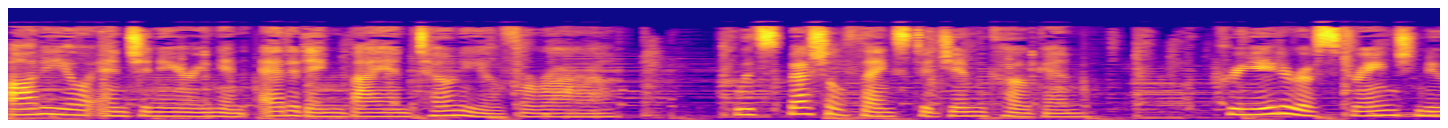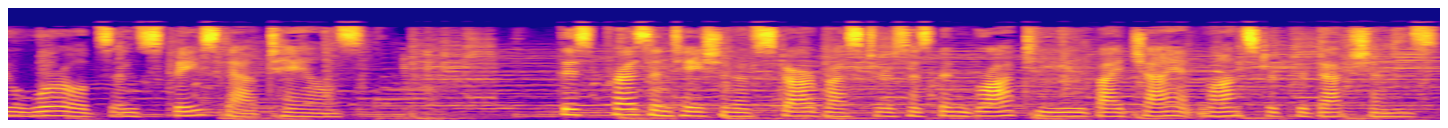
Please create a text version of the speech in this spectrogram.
Audio engineering and editing by Antonio Ferrara. With special thanks to Jim Kogan, creator of Strange New Worlds and Spaced Out Tales. This presentation of Starbusters has been brought to you by Giant Monster Productions.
